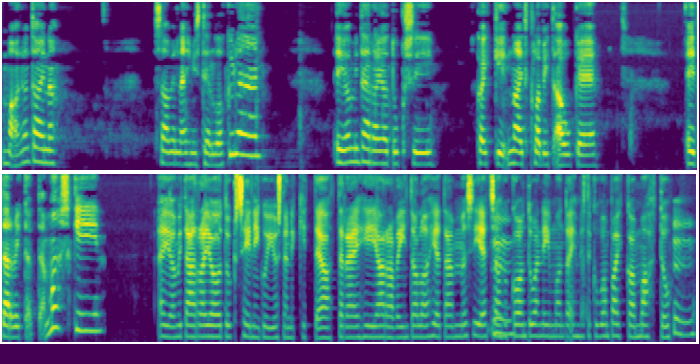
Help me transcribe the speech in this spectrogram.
maanantaina saa mennä ihmisten luo kylään. Ei ole mitään rajoituksia. Kaikki nightclubit aukee. Ei tarvitse käyttää maskia. Ei ole mitään rajoituksia niin kuin just jonnekin teattereihin ja ravintoloihin ja tämmöisiä, että saa Mm. kokoontua niin monta ihmistä kuin vaan paikkaan mahtuu. Mm.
